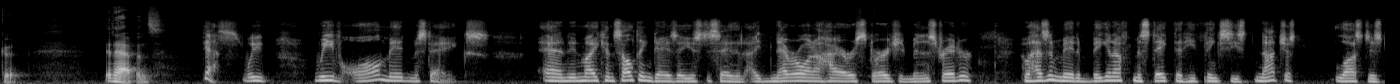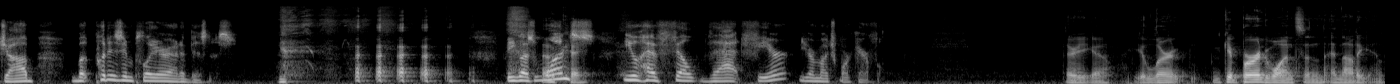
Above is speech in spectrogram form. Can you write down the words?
Good. It happens. Yes, we we've all made mistakes. And in my consulting days, I used to say that I'd never want to hire a storage administrator who hasn't made a big enough mistake that he thinks he's not just lost his job, but put his employer out of business. because once okay. you have felt that fear, you're much more careful. There you go you learn get burned once and, and not again.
